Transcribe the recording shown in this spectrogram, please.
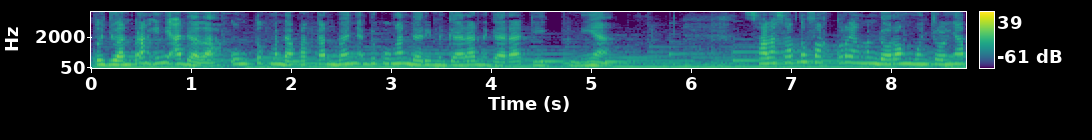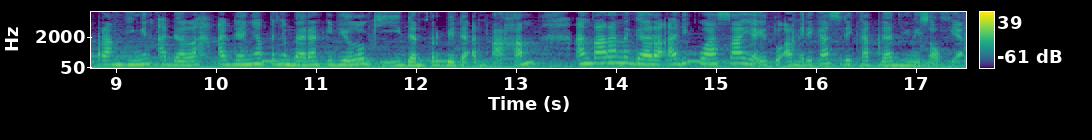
Tujuan perang ini adalah untuk mendapatkan banyak dukungan dari negara-negara di dunia. Salah satu faktor yang mendorong munculnya perang dingin adalah adanya penyebaran ideologi dan perbedaan paham antara negara adik kuasa yaitu Amerika Serikat dan Uni Soviet.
